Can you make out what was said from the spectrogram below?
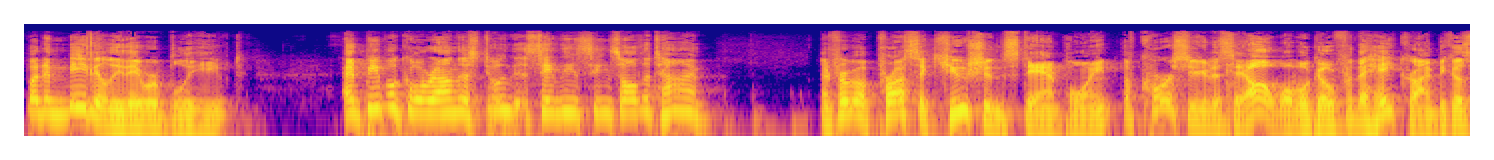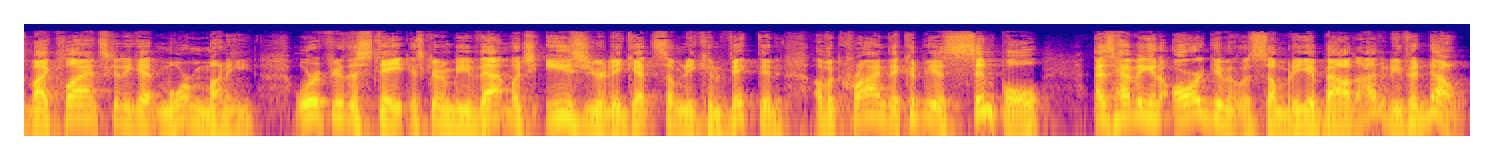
But immediately they were believed. And people go around this doing the same these things all the time. And from a prosecution standpoint, of course, you're going to say, oh, well, we'll go for the hate crime because my client's going to get more money. Or if you're the state, it's going to be that much easier to get somebody convicted of a crime that could be as simple as having an argument with somebody about, I don't even know,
